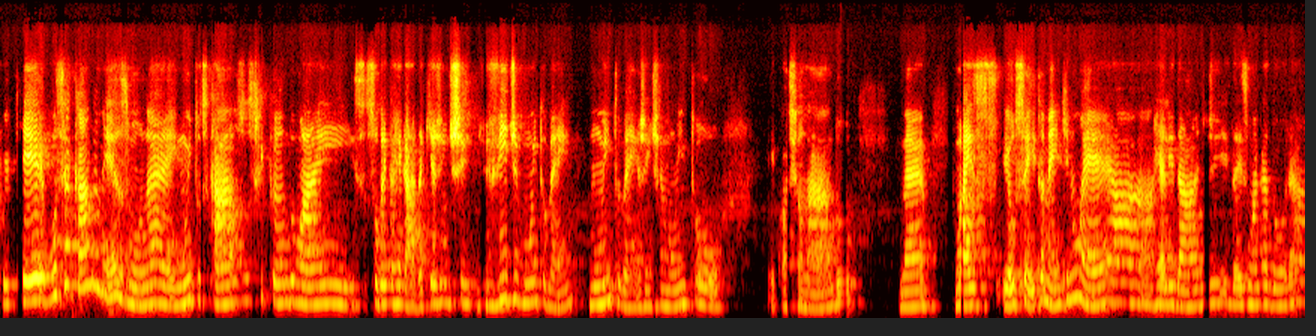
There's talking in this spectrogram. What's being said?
Porque você acaba mesmo, né, em muitos casos, ficando mais sobrecarregada. Aqui a gente divide muito bem, muito bem, a gente é muito equacionado né? Mas eu sei também que não é a realidade da esmagadora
